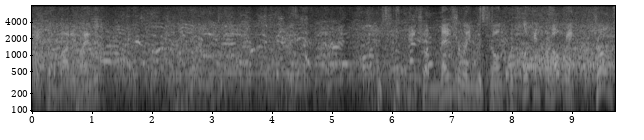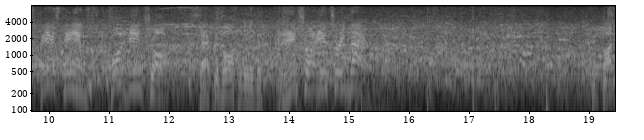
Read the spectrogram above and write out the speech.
Right for the body landed. Hanshaw measuring the Jones, but looking for an opening. Jones, fast hands, caught Hanshaw. Backed him off a little bit. And Hanshaw answering back. Good body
